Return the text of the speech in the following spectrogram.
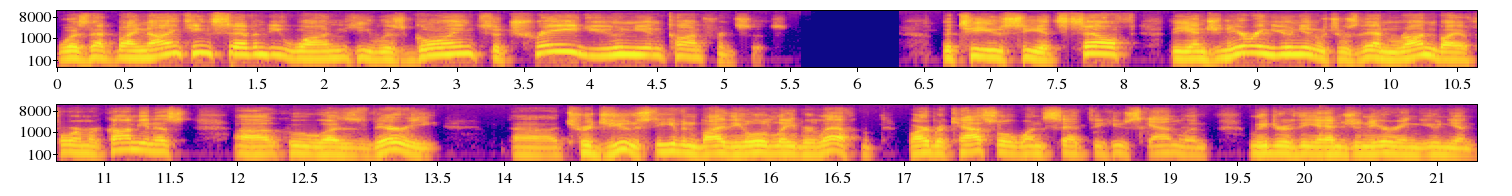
was that by 1971, he was going to trade union conferences. The TUC itself, the engineering union, which was then run by a former communist uh, who was very uh, traduced even by the old labor left. Barbara Castle once said to Hugh Scanlon, leader of the engineering union,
